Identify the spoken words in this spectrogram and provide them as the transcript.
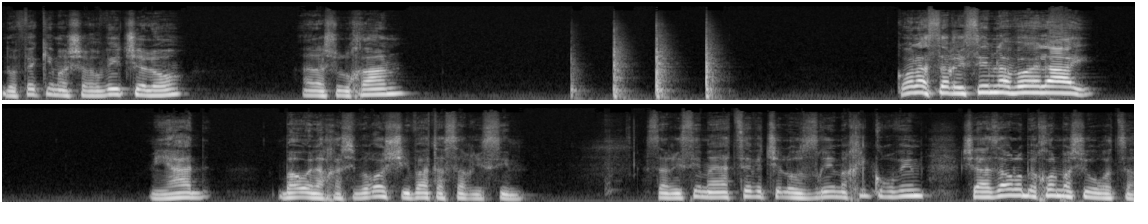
דופק עם השרביט שלו על השולחן. כל הסריסים לבוא אליי. מיד באו אל אחשוורוש שבעת הסריסים. הסריסים היה צוות של עוזרים הכי קרובים שעזר לו בכל מה שהוא רצה.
